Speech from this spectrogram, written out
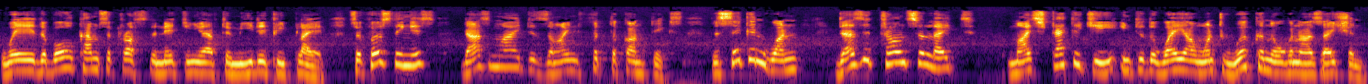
where the ball comes across the net and you have to immediately play it. So first thing is, does my design fit the context? The second one, does it translate my strategy into the way I want to work in the organization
